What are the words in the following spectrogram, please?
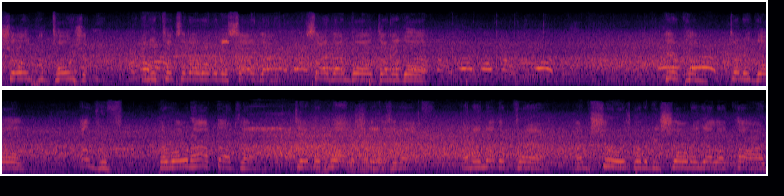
showing composure. And he puts it out over the sideline. Sideline ball, Donegal. Here come Donegal out of their own half back line. David Walsh lays it off. And another prayer. I'm sure is going to be shown a yellow card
